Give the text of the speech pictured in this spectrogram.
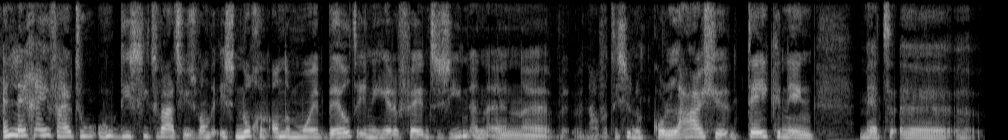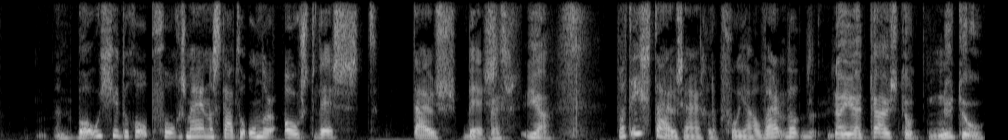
En leg even uit hoe, hoe die situatie is. Want er is nog een ander mooi beeld in de Heerenveen te zien. Een, een, eh, nou, wat is het? Een collage, een tekening met eh, eh, een bootje erop, volgens mij. En dan staat eronder Oost-West, thuis, best. Best, ja. Wat is thuis eigenlijk voor jou? Waar, wat, Nou ja, thuis tot nu toe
